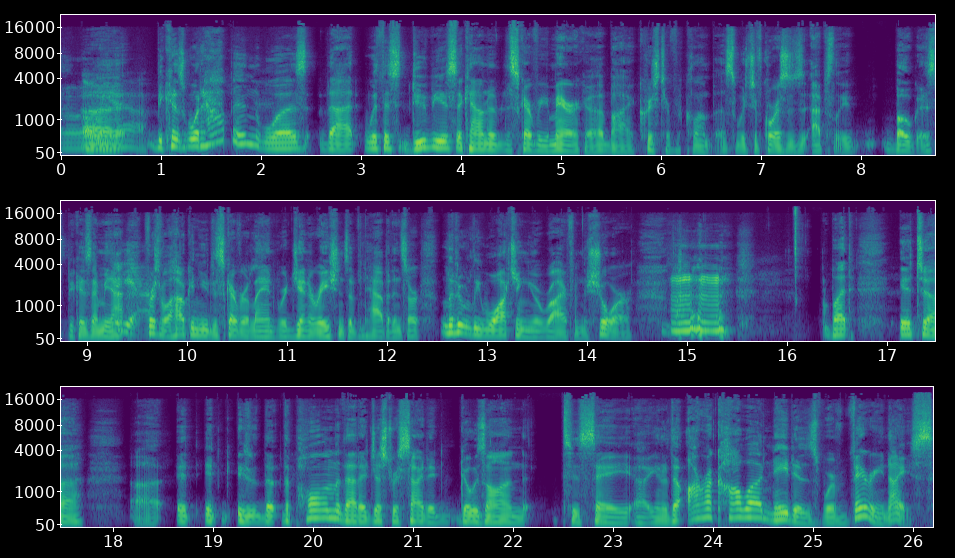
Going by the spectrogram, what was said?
Uh, yeah. Because what happened was that with this dubious account of Discovery America by Christopher Columbus, which of course is absolutely bogus because I mean, Yeah. first of all, how can you discover land where generations of inhabitants are literally watching you arrive from the shore? but it, uh, uh, it, it, it- the, the poem that I just recited goes on to say, uh, you know, the Arawak natives were very nice.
